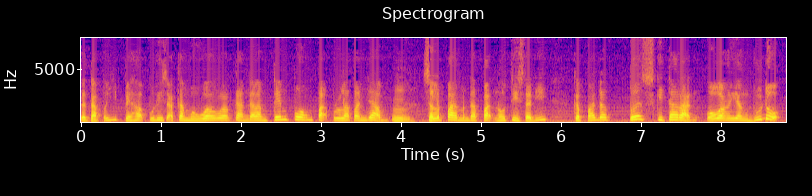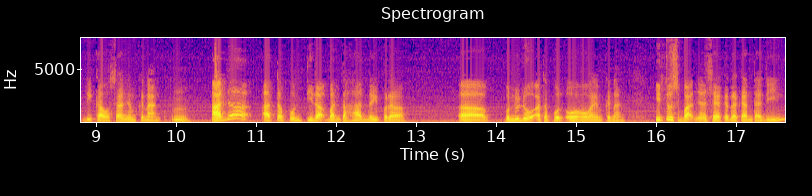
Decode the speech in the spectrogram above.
tetapi pihak polis akan mewawarkan dalam tempoh 48 jam Hmm. selepas mendapat notis tadi kepada persekitaran orang yang duduk di kawasan yang berkenaan Hmm. ada ataupun tidak bantahan daripada uh, penduduk ataupun orang-orang yang berkenan. Itu sebabnya saya katakan tadi,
